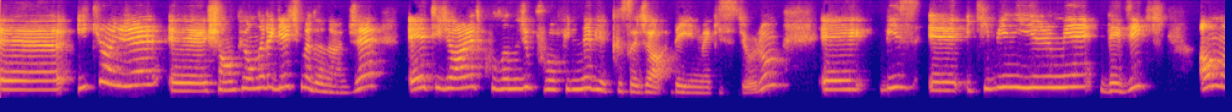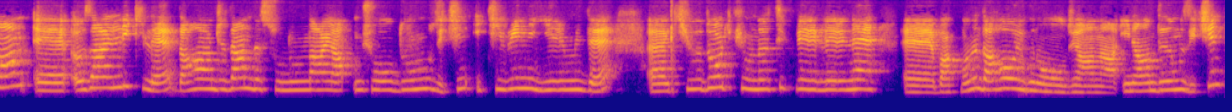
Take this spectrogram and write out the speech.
Ee, ilk önce e, şampiyonlara geçmeden önce e-ticaret kullanıcı profiline bir kısaca değinmek istiyorum. Ee, biz e, 2020 dedik ama e, özellikle daha önceden de sunumlar yapmış olduğumuz için 2020'de e, Q4 kümülatif verilerine e, bakmanın daha uygun olacağına inandığımız için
